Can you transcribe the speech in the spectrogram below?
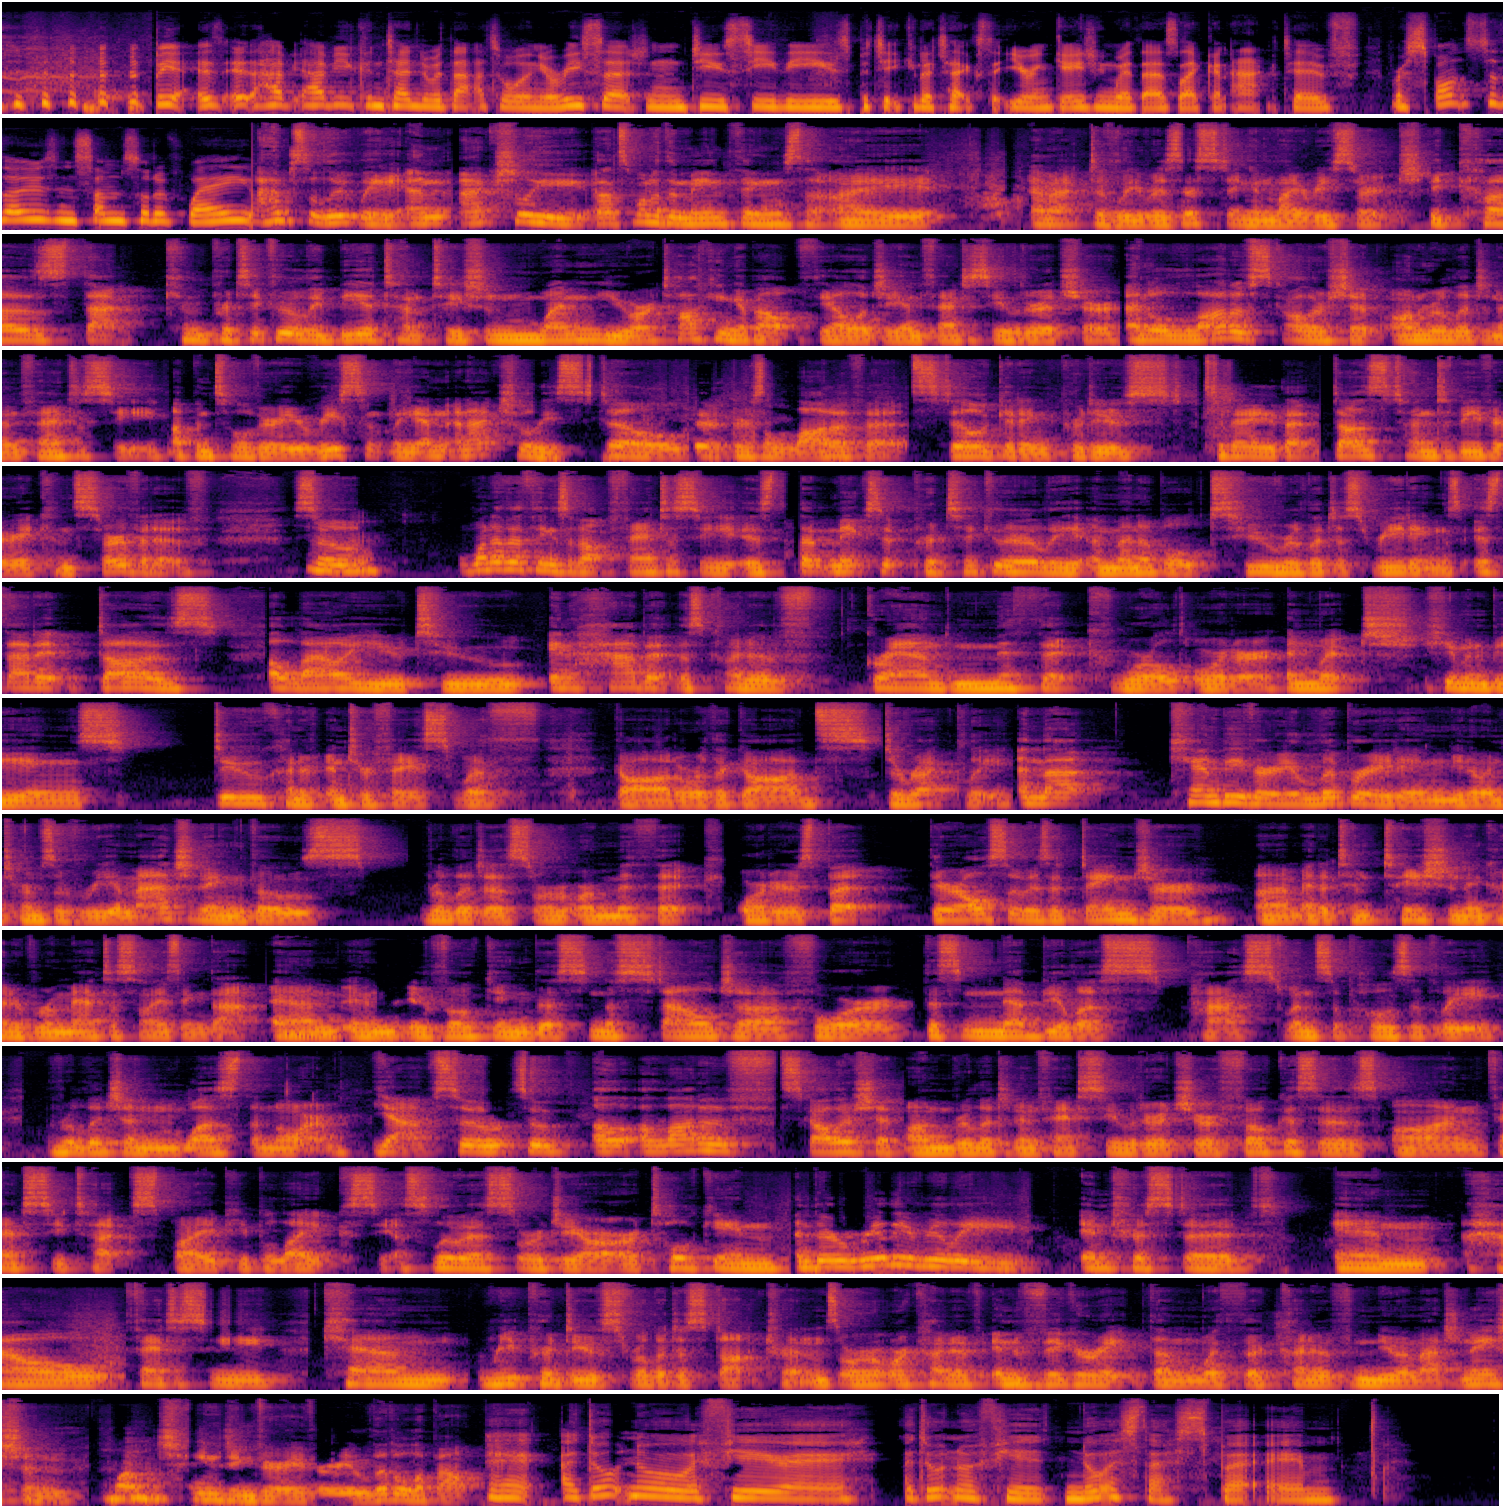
But yeah, is it, have, have you contended with that at all in your research? And do you see these particular texts that you're engaging with as like an active response to those in some sort of way? Absolutely. And actually, that's one of the main things that I am actively resisting in my research because that can particularly be a temptation when you are talking about theology and fantasy literature. And a lot of scholarship on religion and fantasy up until very recently, and, and actually still, there, there's a lot of it still getting produced today that does tend to be very conservative. So, mm-hmm. one of the things about fantasy is that makes it particularly amenable to religious readings is that it does allow you to inhabit this kind of grand mythic world order in which human beings do kind of interface with God or the gods directly. And that can be very liberating, you know, in terms of reimagining those religious or, or mythic orders. But there also is a danger um, and a temptation in kind of romanticizing that and in evoking this nostalgia for this nebulous past when supposedly religion was the norm. Yeah, so so a, a lot of scholarship on religion and fantasy literature focuses on fantasy texts by people like C.S. Lewis or J.R.R. Tolkien, and they're really really interested in how fantasy can reproduce religious doctrines or, or kind of invigorate them with a kind of new imagination while changing very, very little about them. Uh, I don't know if you, uh, I don't know if you noticed this, but um,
